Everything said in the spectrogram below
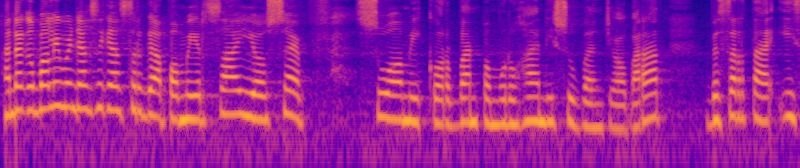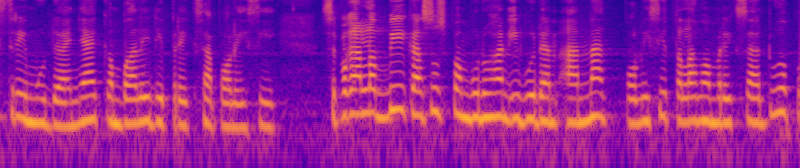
Anda kembali menyaksikan serga pemirsa Yosef, suami korban pembunuhan di Subang, Jawa Barat, beserta istri mudanya kembali diperiksa polisi. Sepekan lebih kasus pembunuhan ibu dan anak, polisi telah memeriksa 25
